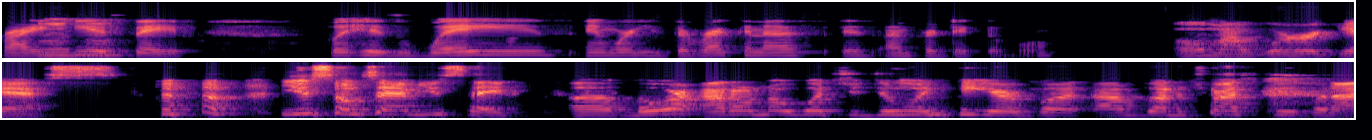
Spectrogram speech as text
right? He is Mhm. safe. But his ways and where he's directing us is unpredictable. Oh my word, yes. you sometimes you say, uh, Lord, I don't know what you're doing here, but I'm gonna trust you, but I,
